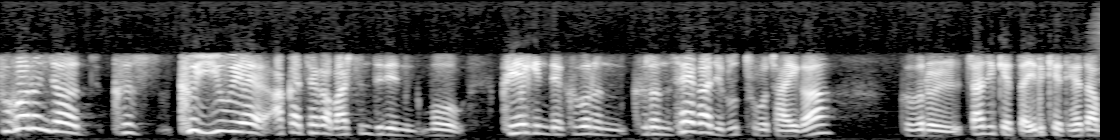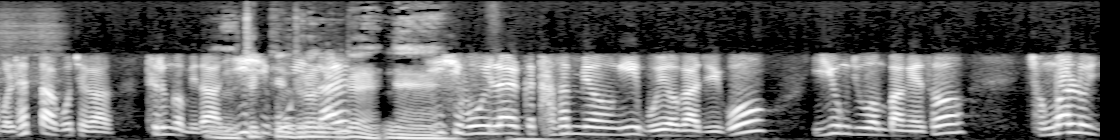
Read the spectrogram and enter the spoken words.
그거는 저그그 이후에 아까 제가 말씀드린 뭐 그 얘기인데 그거는 그런 세 가지 루트로 자기가 그거를 짜집겠다 이렇게 대답을 했다고 제가 들은 겁니다. 네, 듣긴 25일 날 들었는데, 네. 25일 날 그 다섯 명이 모여 가지고 이용주 원방에서 정말로 이,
